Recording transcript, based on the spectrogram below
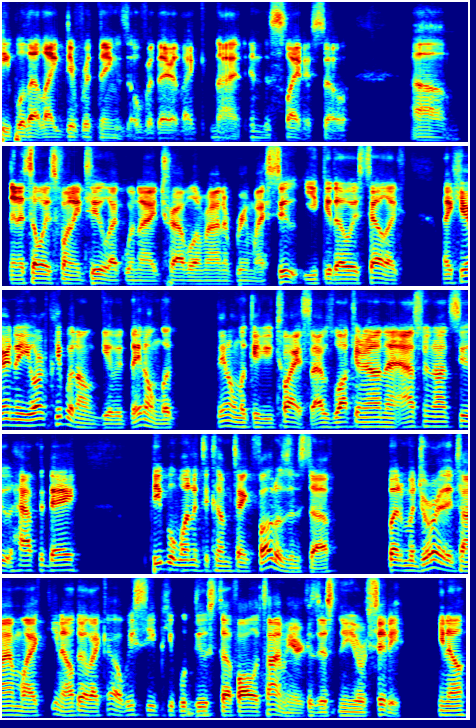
people that like different things over there, like not in the slightest. So, um, and it's always funny too. Like when I travel around and bring my suit, you could always tell, like, like here in New York, people don't give it. They don't look. They don't look at you twice. I was walking around in an astronaut suit half the day. People wanted to come take photos and stuff, but a majority of the time, like you know, they're like, "Oh, we see people do stuff all the time here because it's New York City." You know,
